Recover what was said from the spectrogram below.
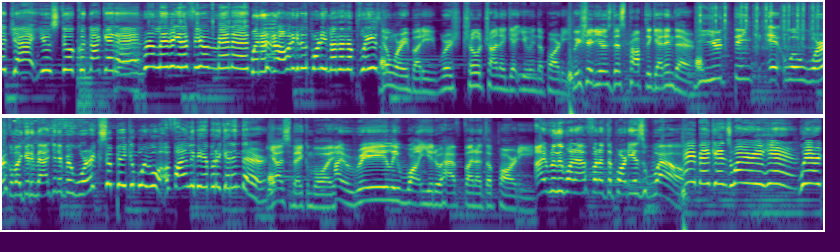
a jet, you still could not get in. We're leaving in a few minutes. Wait, no, no, no, I want to get to the party. No, no, no, please. Don't worry, buddy. We're still trying to get you in the party. We should use this prop to get in there. Do you think it will work? Oh my god, imagine if it works. A Bacon Boy will finally be able to get in there. Yes, Bacon Boy. I really want you to have fun at the party. I really want to have fun at the party as well. Hey, Bacons, why are you here? We're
